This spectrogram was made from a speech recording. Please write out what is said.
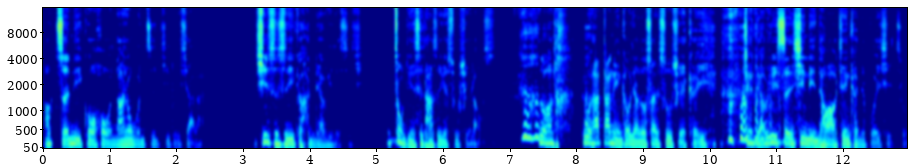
然后整理过后，然后用文字记录下来，其实是一个很疗愈的事情。重点是他是一个数学老师。如果他如果他当年跟我讲说算数学可以 就疗愈身心灵的话，我今天可能就不会写作。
